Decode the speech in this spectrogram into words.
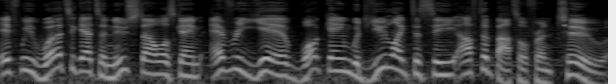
if we were to get a new Star Wars game every year, what game would you like to see after Battlefront 2?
